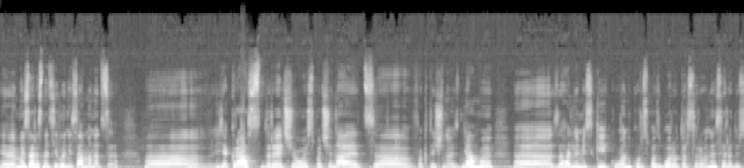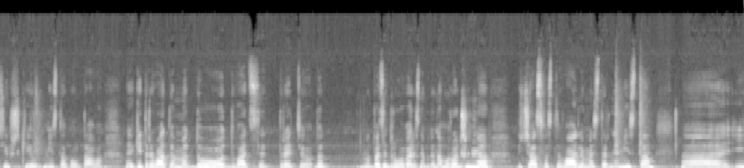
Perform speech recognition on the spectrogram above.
Е, Ми зараз націлені саме на це. Якраз, до речі, ось починається фактично з днями загальноміський конкурс по збору вторсировини серед усіх шкіл міста Полтава, який триватиме до 23, до ну, 22 вересня буде нагородження під час фестивалю майстерня міста. Е, І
